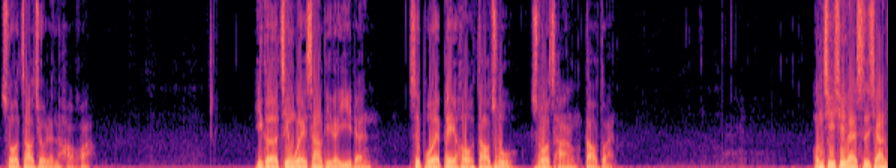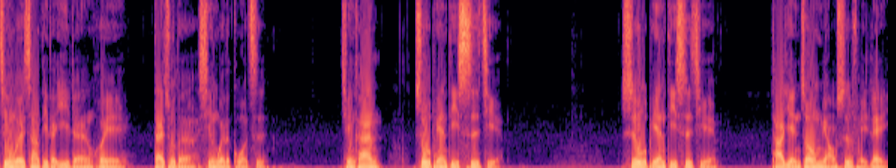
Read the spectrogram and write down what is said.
说造就人的好话。一个敬畏上帝的艺人是不会背后到处说长道短。我们继续来思想敬畏上帝的艺人会带出的行为的果子，请看十五篇第四节。十五篇第四节，他眼中藐视匪类，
